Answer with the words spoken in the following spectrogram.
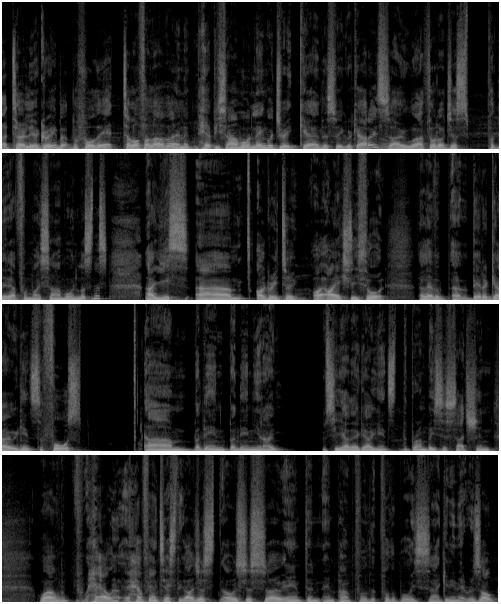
I totally agree, but before that, Talofa Lava and Happy Samoan Language Week uh, this week, Riccardo. So uh, I thought I'd just put that out for my Samoan listeners. Uh, yes, um, I agree too. I, I, actually thought they'll have a, a better go against the Force, um, but then, but then you know, see how they go against the Brumbies as such, and wow, how how fantastic! I just I was just so amped and, and pumped for the for the boys uh, getting that result,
